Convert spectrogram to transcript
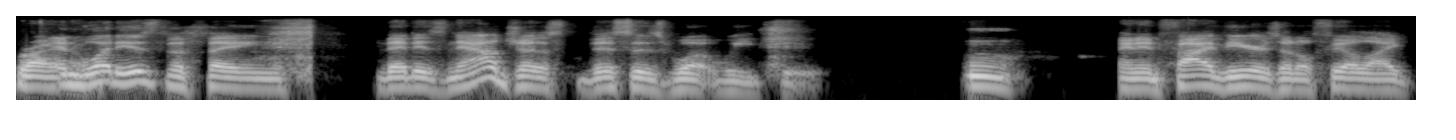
Right. And what is the thing that is now just this is what we do. Mm. And in five years, it'll feel like,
